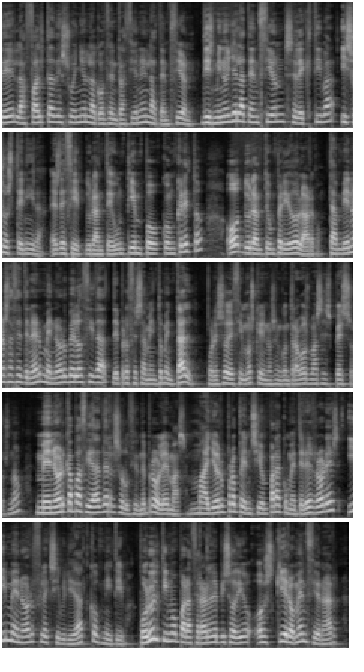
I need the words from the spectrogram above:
de la falta de sueño en la concentración y en la atención. Disminuye la atención selectiva y sostenida, es decir, durante un tiempo concreto o durante un periodo largo. También nos hace tener menor velocidad de procesamiento mental, por eso decimos que nos encontramos más espesos, ¿no? Menor capacidad de resolución de problemas, mayor propensión para cometer errores y menor flexibilidad cognitiva. Por último, para cerrar el episodio, os quiero mencionar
